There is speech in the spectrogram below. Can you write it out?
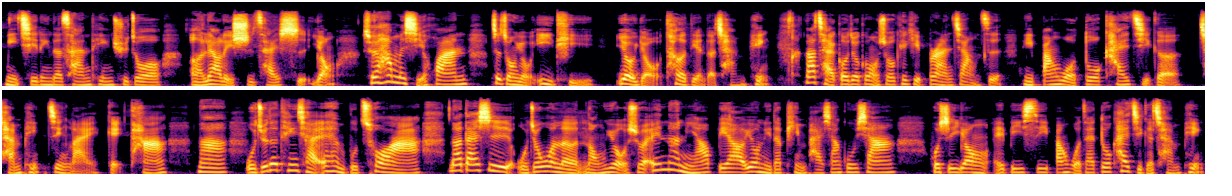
米其林的餐厅去做呃料理食材使用，所以他们喜欢这种有议题又有特点的产品。那采购就跟我说，Kiki，不然这样子，你帮我多开几个。产品进来给他，那我觉得听起来诶很不错啊。那但是我就问了农友说，诶那你要不要用你的品牌香菇香，或是用 A B C 帮我再多开几个产品？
